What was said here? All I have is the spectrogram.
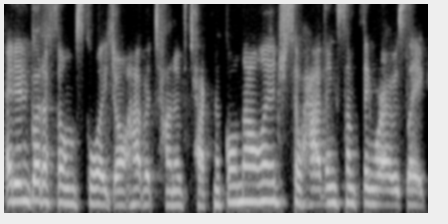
I didn't go to film school. I don't have a ton of technical knowledge. So having something where I was like,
